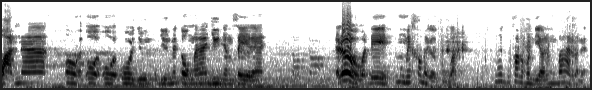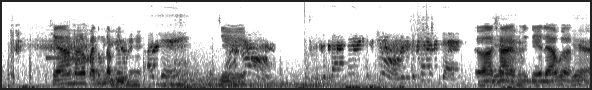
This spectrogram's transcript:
วรรค์นะฮะโอ้ยโอ้ยโอ้ยโอ้ยยืนยืนไม่ตรงนะฮะยืนยังเซเลยฮะฮัลโหลสวัสดีมึงไม่เข้าไปกับกูวะไม่กูเข้าไปคนเดียวนี่มึงบ้าหรือเปล่าเนี่ยโอเคนะเราไปตรงดับบิวนะฮะ Ajay, เจ what's wrong? Is the factory secure? Is the chemist dead? เออใช่คุณเดทแล้วเพื่อน Yeah,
